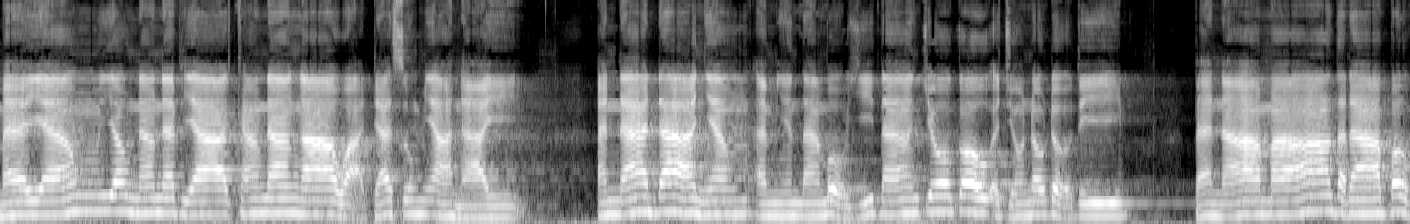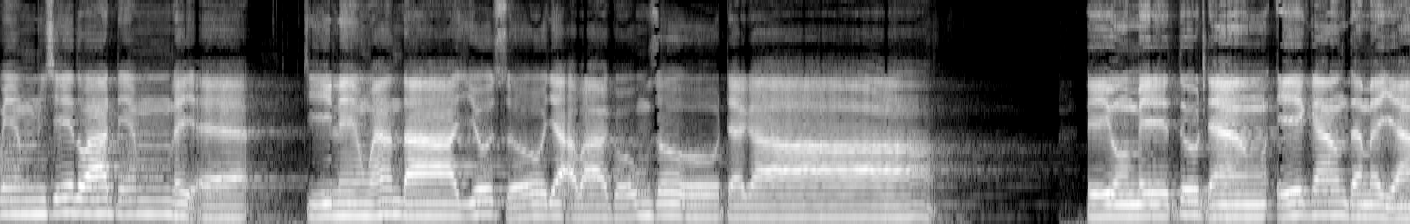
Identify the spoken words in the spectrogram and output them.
မယံယုံနာနှဖျာခန္ဓာငါးဝဓာစုမြ၌အနာတညံအမြင်တန်ဖို့ရည်တန်ကြောကုတ်အကျွန်ုပ်တို့သည်ဗနာမာတရာပုပ္ပင်ရှေသွားတင်လျက်ကြည်လင်ဝန္တာရွတ်ဆိုကြပါကုန်စို့တကားဧ ယံမေတုတံဧကံသမယံ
